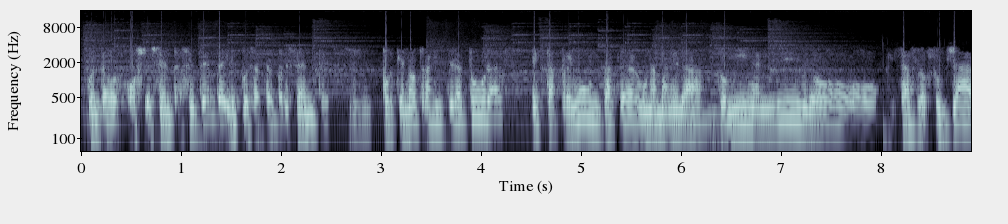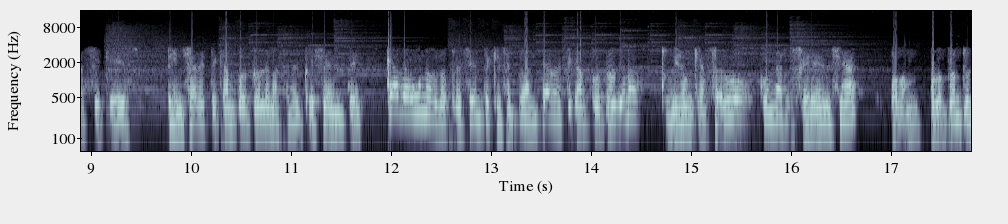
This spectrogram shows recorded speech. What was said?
50 o 60, 70 y después hasta el presente. Porque en otras literaturas, esta pregunta que de alguna manera domina el libro o quizás lo subyace, que es pensar este campo de problemas en el presente, cada uno de los presentes que se plantearon este campo de problemas tuvieron que hacerlo con la referencia, por lo, pronto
